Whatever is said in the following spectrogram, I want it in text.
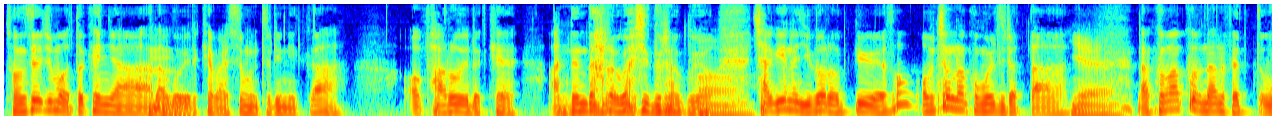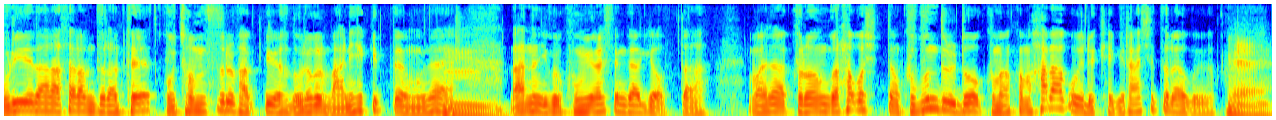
전수해 주면 어떻겠냐라고 음. 이렇게 말씀을 드리니까 어, 바로 이렇게 안 된다라고 하시더라고요. 어. 자기는 이걸 얻기 위해서 엄청난 공을 들였다. 예. 나 그만큼 나는 우리나라 사람들한테 그 점수를 받기 위해서 노력을 많이 했기 때문에 음. 나는 이걸 공유할 생각이 없다. 만약 그런 걸 하고 싶다면 그분들도 그만큼 하라고 이렇게 얘기를 하시더라고요. 예.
